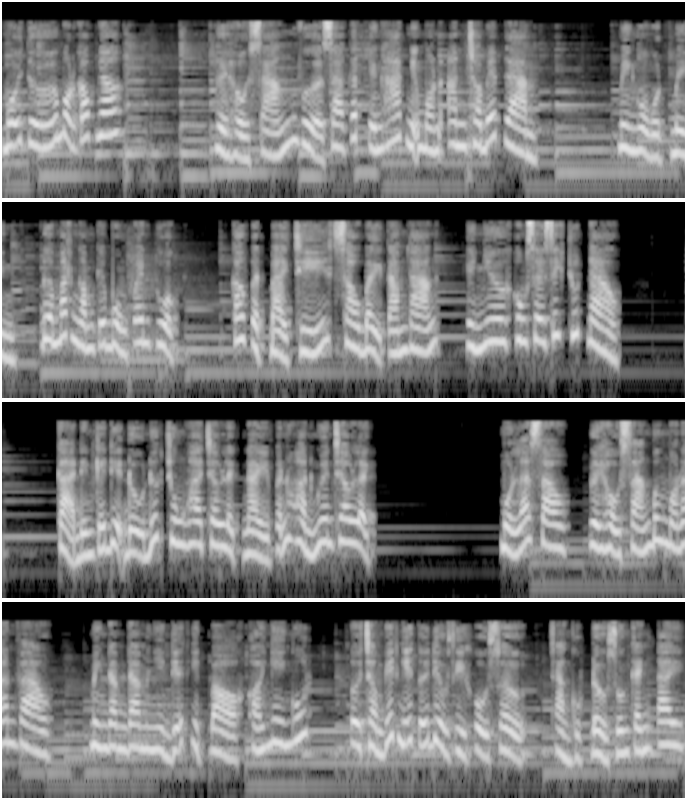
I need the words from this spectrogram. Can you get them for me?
Mỗi thứ một góc nhá. Người hầu sáng vừa ra cất tiếng hát những món ăn cho bếp làm. Mình ngồi một mình, đưa mắt ngắm cái buồng quen thuộc. Các vật bài trí sau 7-8 tháng hình như không xây xích chút nào. Cả đến cái địa đồ nước Trung Hoa treo lệch này vẫn hoàn nguyên treo lệch. Một lát sau, người hầu sáng bưng món ăn vào. Mình đăm đăm nhìn đĩa thịt bò khói nghi ngút. Tôi chẳng biết nghĩ tới điều gì khổ sở, chàng gục đầu xuống cánh tay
